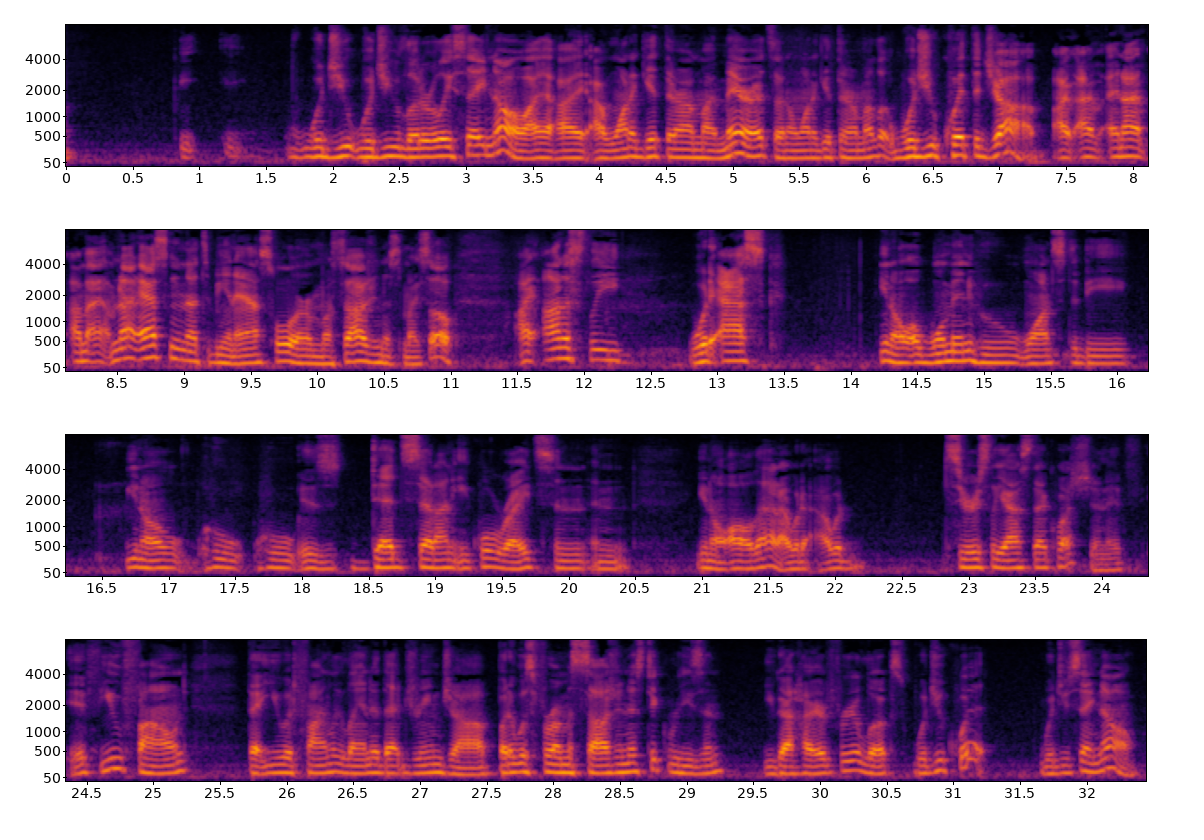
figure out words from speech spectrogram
would you would you literally say no? I I, I want to get there on my merits. I don't want to get there on my look. Would you quit the job? I, I and I I'm I'm not asking that to be an asshole or a misogynist myself. I honestly would ask, you know, a woman who wants to be, you know, who who is dead set on equal rights and and you know all that. I would I would seriously ask that question if if you found that you had finally landed that dream job, but it was for a misogynistic reason. You got hired for your looks. Would you quit? Would you say no?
